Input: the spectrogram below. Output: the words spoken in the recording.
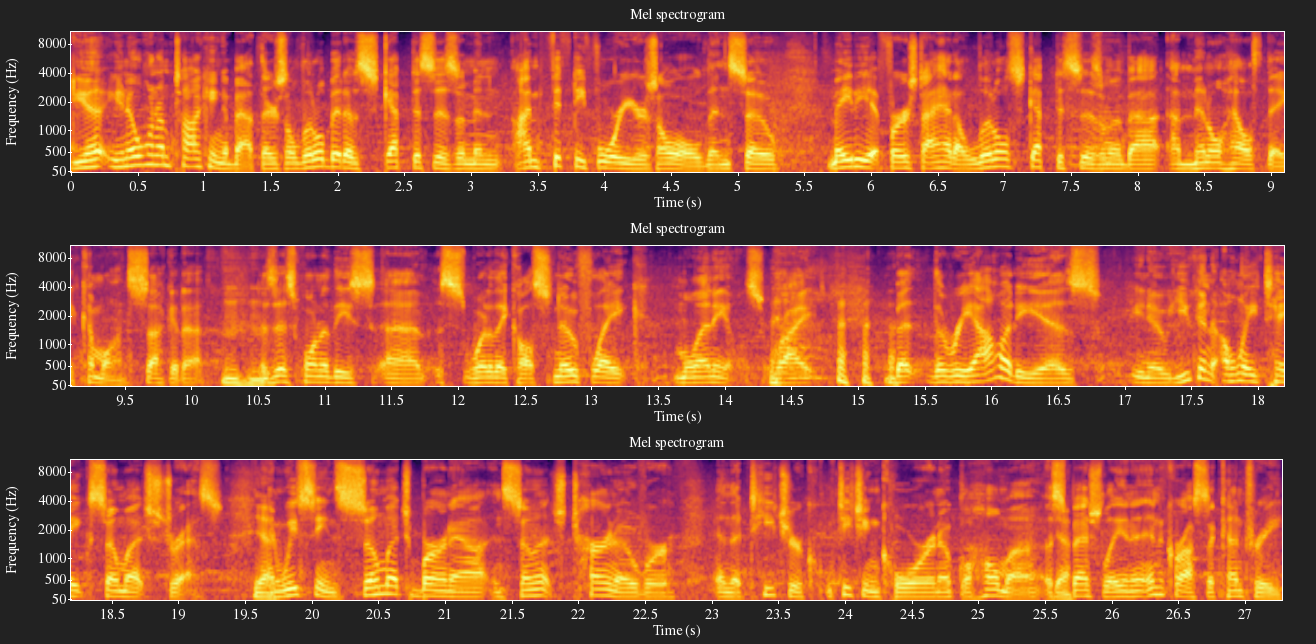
you, you know what I'm talking about. There's a little bit of skepticism, and I'm 54 years old, and so maybe at first I had a little skepticism about a mental health day. Come on, suck it up. Is this one of these, uh, what do they call snowflake millennials, right? but the reality is, you know, you can only take so much stress, Yeah. and we've seen so much burnout and so much turnover in the teacher teaching corps in Oklahoma, especially and, and across the country,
